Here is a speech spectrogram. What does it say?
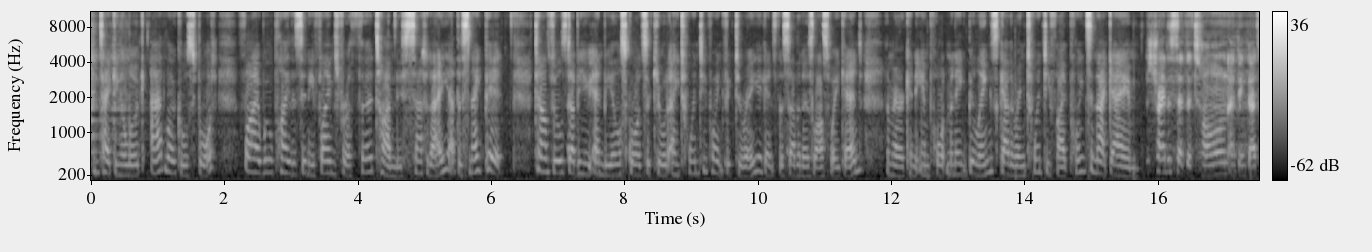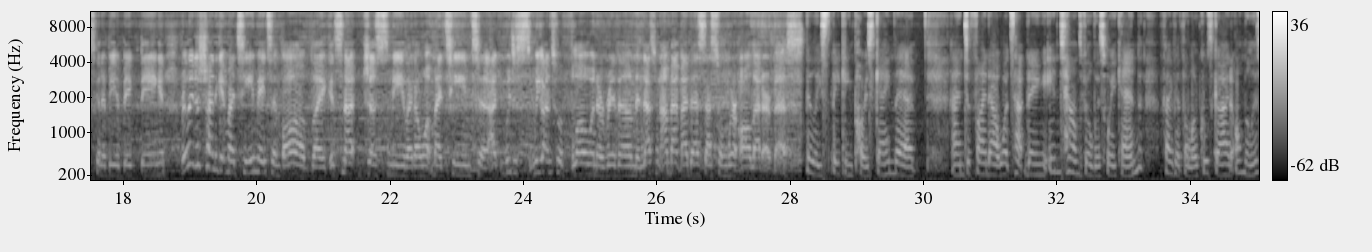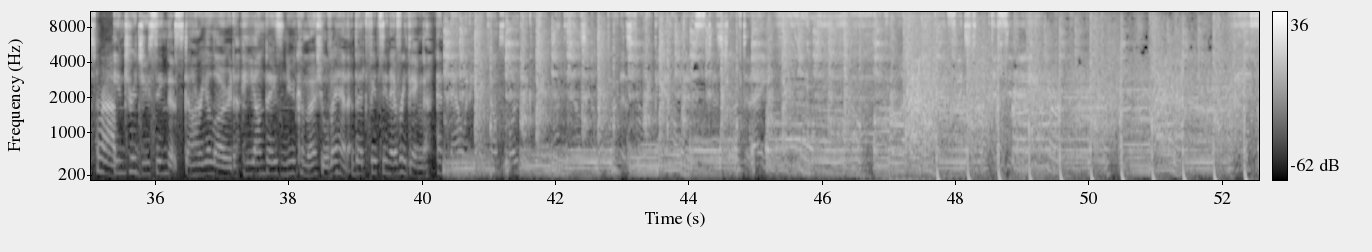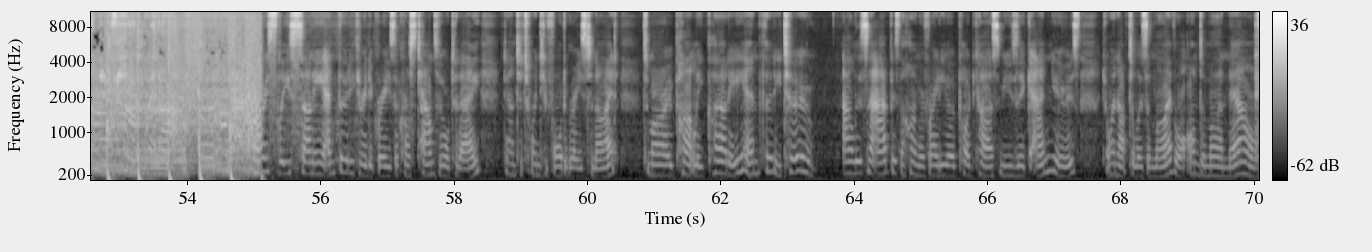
And taking a look at local sport, Fire will play the Sydney Flames for a third time this Saturday at the Snake Pit. Townsville's WNBL squad secured a 20 point victory against the Southerners last weekend. American import Monique Billings gathering 25 points in that game. Just trying to set the tone, I think that's going to be a big thing. And really just trying to get my teammates involved. Like, it's not just me. Like, I want my team to, I, we just, we got into a flow and a rhythm, and that's when I'm at my best. That's when we're all at our best. Billy speaking post game there. And to find out what's happening in Townsville this weekend, favourite the locals guide on the LiSTNR app. Introducing the Staria Load, Hyundai's new commercial van that fits in everything. And now it even comes loaded with and 33 degrees across Townsville today, down to 24 degrees tonight. Tomorrow, partly cloudy and 32. Our LiSTNR app is the home of radio, podcast, music, and news. Join up to listen live or on demand now.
